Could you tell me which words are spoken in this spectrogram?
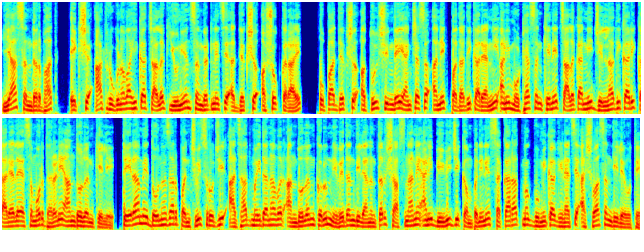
या संदर्भात एकशे आठ रुग्णवाहिका चालक युनियन संघटनेचे अध्यक्ष अशोक कराळे उपाध्यक्ष अतुल शिंदे यांच्यासह अनेक पदाधिकाऱ्यांनी आणि मोठ्या संख्येने चालकांनी जिल्हाधिकारी कार्यालयासमोर धरणे आंदोलन केले. तेरा मे दोन हजार पंचवीस रोजी आझाद मैदानावर आंदोलन करून निवेदन दिल्यानंतर शासनाने आणि बीव्हीजी कंपनीने सकारात्मक भूमिका घेण्याचे आश्वासन दिले होते.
